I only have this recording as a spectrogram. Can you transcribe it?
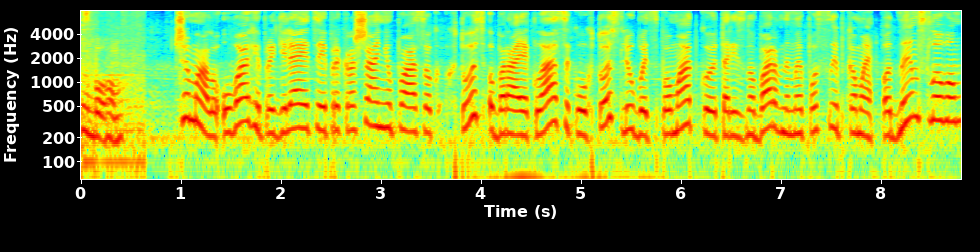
З Богом. Чимало уваги приділяється і прикрашанню пасок. Хтось обирає класику, хтось любить з помадкою та різнобарвними посипками. Одним словом,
